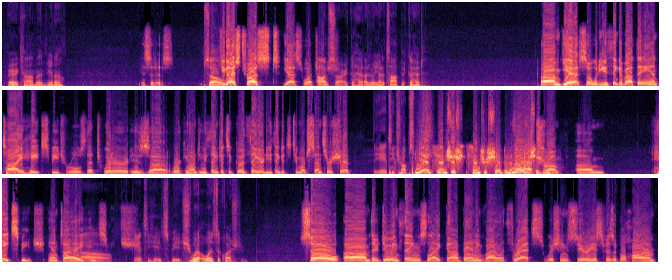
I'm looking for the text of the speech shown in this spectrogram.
Very common, you know. Yes, it is. So, Do you guys trust? Yes. What? Josh? oh, I'm sorry. Go ahead. I didn't know you had a topic. Go ahead. Um, yeah. So, what do you think about the anti-hate speech rules that Twitter is uh, working on? Do you think it's a good thing, or do you think it's too much censorship? The anti-Trump speech. Yeah, it's censorship, censorship and no, fascism. not Trump. Um, hate speech, anti-hate Oh. speech. Anti-hate speech. What What is the question? So um, they're doing things like uh, banning violent threats, wishing serious physical harm,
